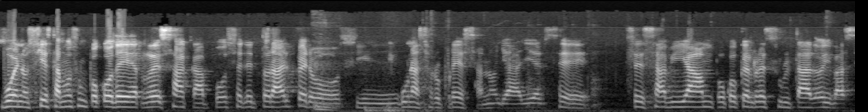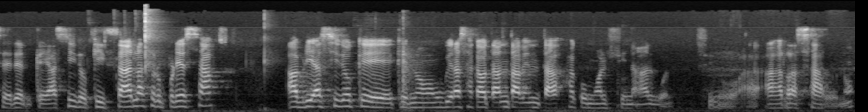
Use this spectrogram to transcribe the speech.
Bueno, sí, estamos un poco de resaca postelectoral, pero mm. sin ninguna sorpresa, ¿no? Ya ayer se, se sabía un poco que el resultado iba a ser el que ha sido. Quizás la sorpresa habría sido que, que no hubiera sacado tanta ventaja como al final, bueno, ha, arrasado, ¿no?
